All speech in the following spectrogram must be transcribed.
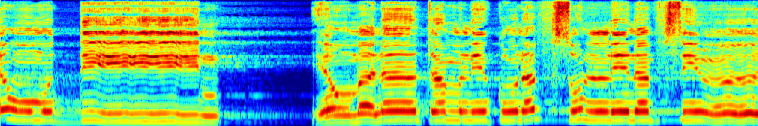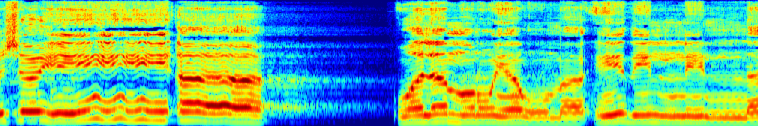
يوم الدين. يوم لا تملك نفس لنفس شيئا والأمر يومئذ لله.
